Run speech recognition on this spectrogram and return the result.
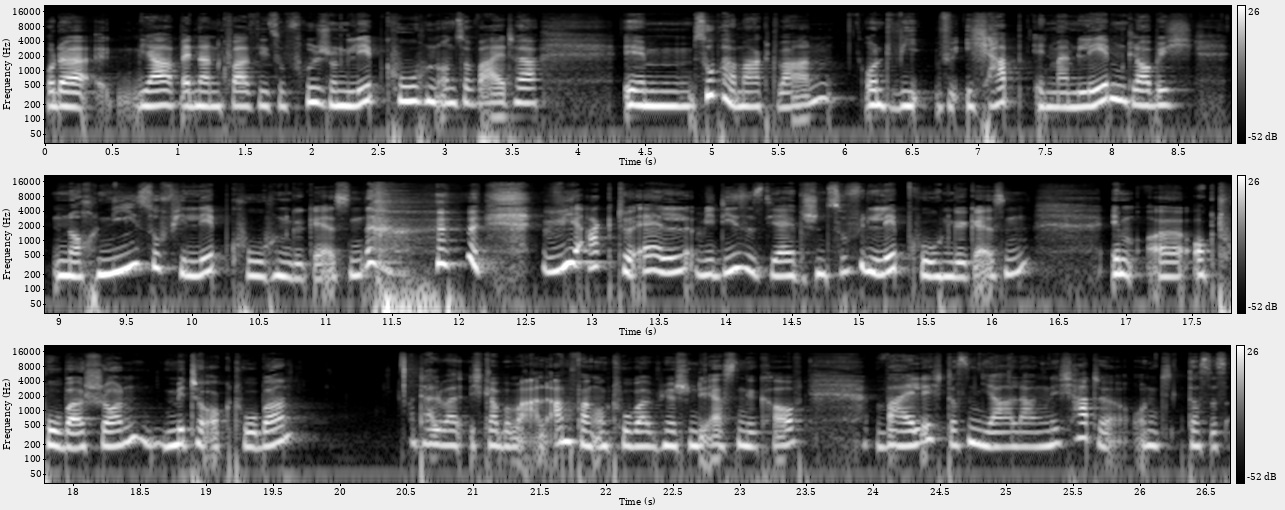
oder ja, wenn dann quasi so früh schon Lebkuchen und so weiter im Supermarkt waren und wie, wie ich habe in meinem Leben, glaube ich, noch nie so viel Lebkuchen gegessen wie aktuell, wie dieses Jahr. Ich schon so viele Lebkuchen gegessen im äh, Oktober schon, Mitte Oktober teilweise, ich glaube Anfang Oktober habe ich mir schon die ersten gekauft, weil ich das ein Jahr lang nicht hatte. Und das ist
